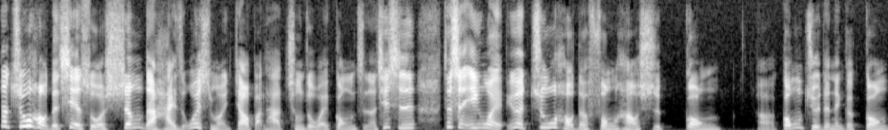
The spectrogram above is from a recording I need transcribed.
那诸侯的妾所生的孩子，为什么叫把它称作为公子呢？其实这是因为，因为诸侯的封号是公。呃，公爵的那个公，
